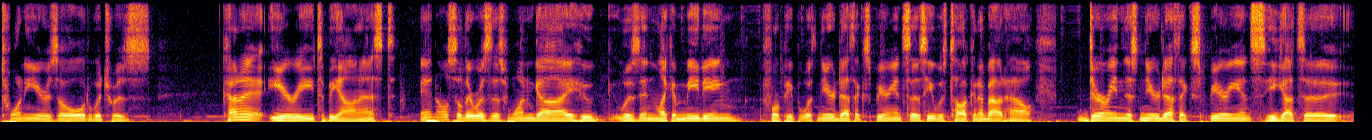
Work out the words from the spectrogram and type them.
20 years old, which was kind of eerie to be honest. And also there was this one guy who was in like a meeting for people with near-death experiences. He was talking about how during this near-death experience, he got to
